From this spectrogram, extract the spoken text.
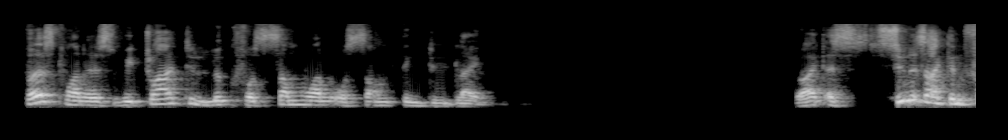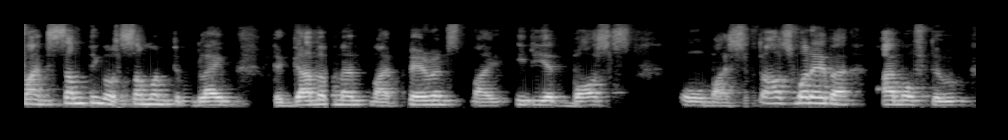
first one is we try to look for someone or something to blame. Right? As soon as I can find something or someone to blame, the government, my parents, my idiot boss, or my spouse, whatever, I'm off the hook.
